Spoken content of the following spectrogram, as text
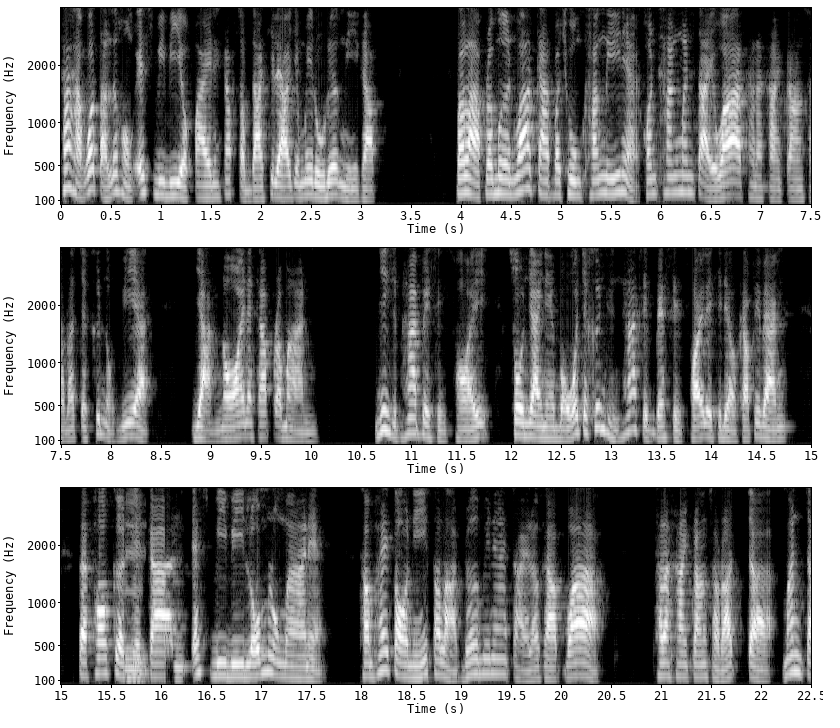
ถ้าหากว่าตัดเรื่องของ SVB ออกไปนะครับสัปดาห์ที่แล้วยังไม่รู้เรื่องนี้ครับตลาดประเมินว่าการประชุมครั้งนี้เนี่ยค่อนข้างมั่นใจว่าธนาคารกลางสหรัฐจะขึ้นดอกเบี้ยอย่างน้อยนะครับประมาณ 25 basis point ส่วนใหญ่เนี่ยบอกว่าจะขึ้นถึง 50 basis point เลยทีเดียวครับพี่แบงค์ แต่พอเกิดเหตุการณ์ SVB ล้มลงมาเนี่ยทำให้ตอนนี้ตลาดเริ่มไม่แน่ใจแล้วครับว่า ธนาคารกลางสหรัฐจะมั่นใจ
